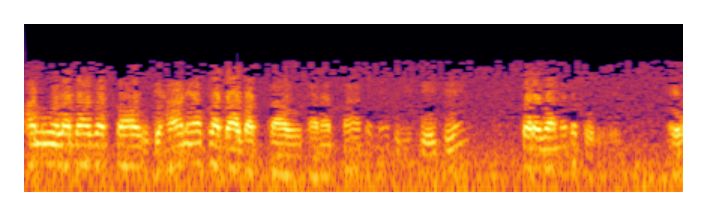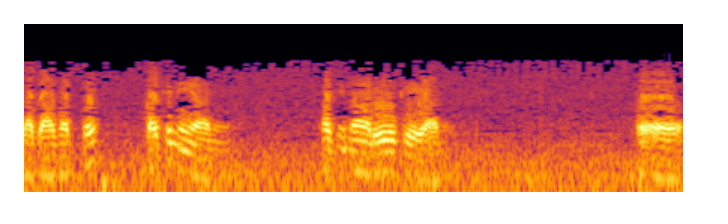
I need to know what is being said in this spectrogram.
අනුව ලබාගත්තා වූ ධ්‍යානයක් ලබාගත්තා වූ තනත්තාට මේක විශේෂයෙන් කරගන්නට පුළුවන්. ඒ ලබාගත්ත කසිනේ අනුව කසිනා ලෝකේ අනුව ඒ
